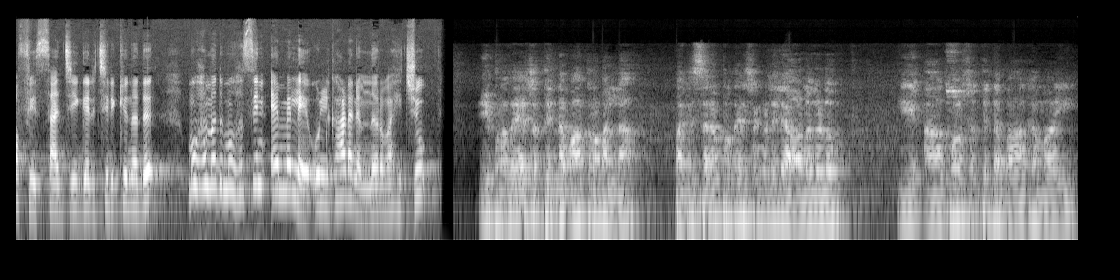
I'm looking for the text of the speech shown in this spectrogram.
ഓഫീസ് സജ്ജീകരിച്ചിരിക്കുന്നത്. മുഹമ്മദ് മുഹസിൻ എം ഉദ്ഘാടനം നിർവഹിച്ചു. ഈ പ്രദേശത്തിന്റെ മാത്രമല്ല പരിസര പ്രദേശങ്ങളിലെ ആളുകളും ഈ ആഘോഷത്തിന്റെ ഭാഗമായി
